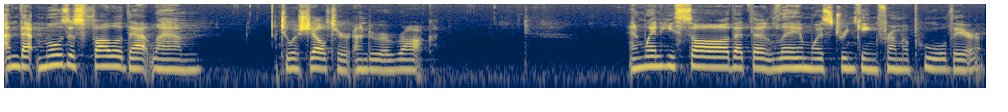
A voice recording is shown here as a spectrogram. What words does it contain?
and that Moses followed that lamb to a shelter under a rock. And when he saw that the lamb was drinking from a pool there,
